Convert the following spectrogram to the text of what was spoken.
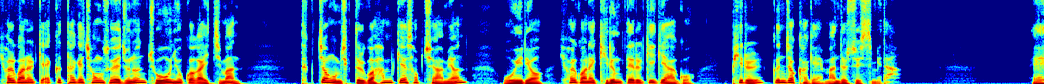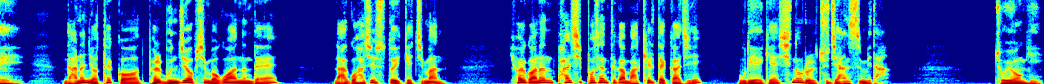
혈관을 깨끗하게 청소해주는 좋은 효과가 있지만 특정 음식들과 함께 섭취하면 오히려 혈관에 기름때를 끼게 하고 피를 끈적하게 만들 수 있습니다. 에이, 나는 여태껏 별 문제 없이 먹어왔는데 라고 하실 수도 있겠지만 혈관은 80%가 막힐 때까지 우리에게 신호를 주지 않습니다. 조용히,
